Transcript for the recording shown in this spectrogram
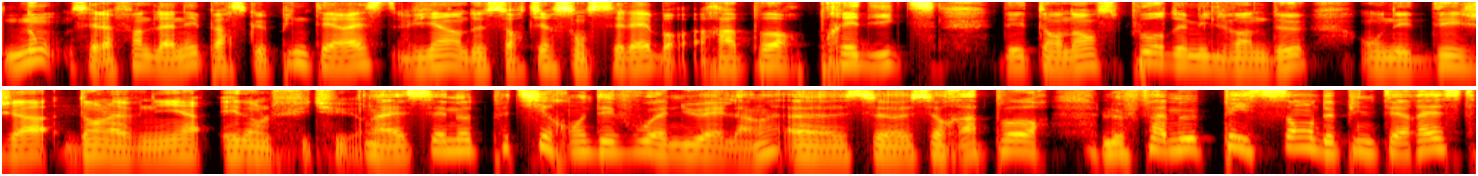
Non, c'est la fin de l'année parce que Pinterest vient de sortir son célèbre rapport Predicts des tendances pour 2022. On est déjà dans l'avenir et dans le futur. C'est notre petit rendez-vous annuel, hein, euh, ce, ce, rapport, le fameux P100 de Pinterest.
